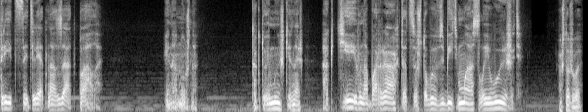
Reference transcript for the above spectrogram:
Тридцать лет назад пала. И нам нужно, как той мышки, знаешь, активно барахтаться, чтобы взбить масло и выжить». «А что же вы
